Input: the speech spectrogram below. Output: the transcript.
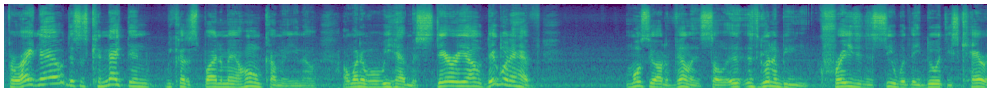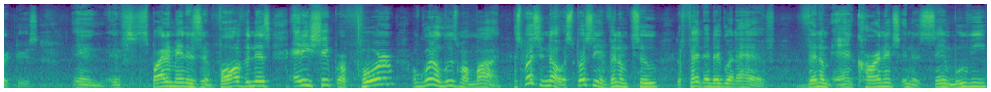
for right now, this is connecting because of Spider-Man Homecoming, you know. I wonder will we have Mysterio? They're going to have mostly all the villains. So it's going to be crazy to see what they do with these characters. And if Spider-Man is involved in this, any shape or form, I'm going to lose my mind. Especially, no, especially in Venom 2, the fact that they're going to have Venom and Carnage in the same movie,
